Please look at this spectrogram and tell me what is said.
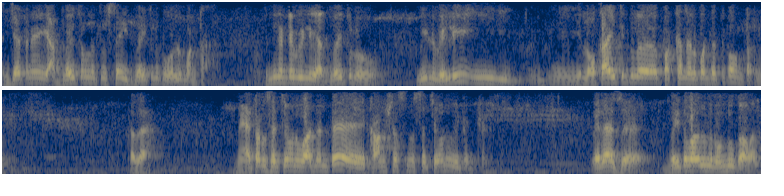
అంచేతనే ఈ అద్వైతులను చూస్తే ఈ ద్వైతులకు ఒళ్ళు మంట. ఎందుకంటే వీళ్ళు ఈ అద్వైతులు వీళ్ళు వెళ్ళి ఈ ఈ లోకాయతికుల పక్కన నిలబడ్డట్టుగా ఉంటారు వీళ్ళు. కదా? మ్యాటర్ సత్యమని వాడంటే కాన్షియస్నెస్ సత్యమని వీడంటాడు వెరాజ్ ద్వైతవాదులకు రెండూ కావాలి.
